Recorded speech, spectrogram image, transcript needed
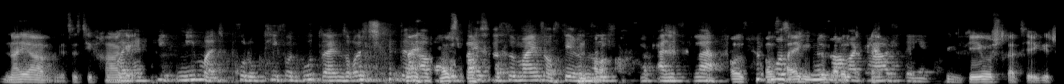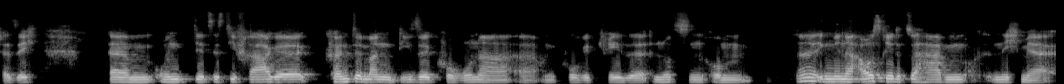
naja, jetzt ist die Frage. Weil ein Krieg niemals produktiv und gut sein sollte. Nein, aber aus, ich weiß, was du meinst aus deren genau, Sicht. Alles klar. Aus, aus muss ich nur noch mal klarstellen. Geostrategischer Sicht. Ähm, und jetzt ist die Frage, könnte man diese Corona- äh, und Covid-Krise nutzen, um ne, irgendwie eine Ausrede zu haben, nicht mehr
